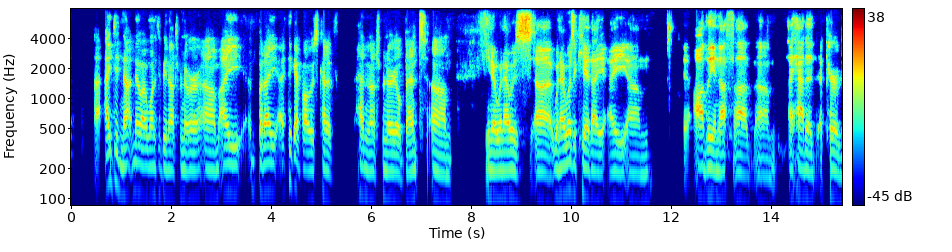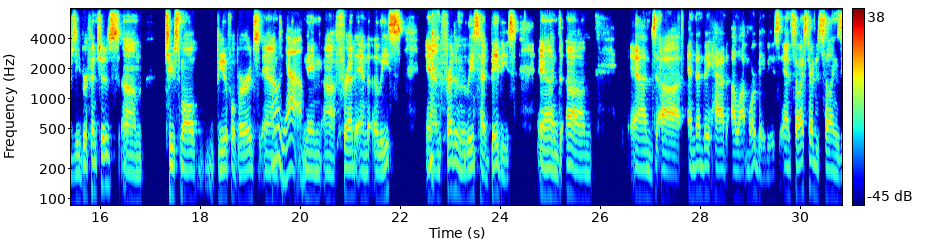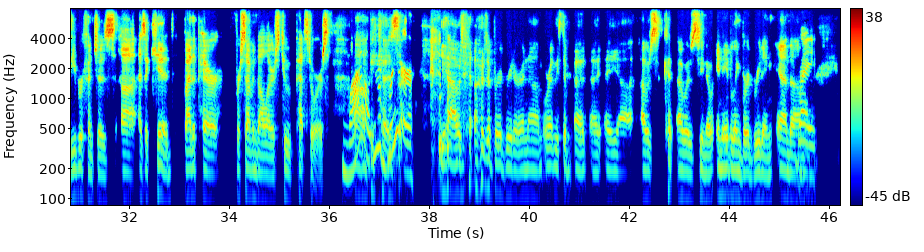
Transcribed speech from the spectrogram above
I, did not know I wanted to be an entrepreneur. Um, I, but I, I think I've always kind of had an entrepreneurial bent. Um, you know, when I was uh, when I was a kid, I, I um, oddly enough, uh, um, I had a, a, pair of zebra finches, um, two small, beautiful birds, and oh, yeah. named uh, Fred and Elise. And Fred and Elise had babies, and um, and uh, and then they had a lot more babies, and so I started selling zebra finches uh, as a kid by the pair for seven dollars to pet stores. Wow, uh, because, you're a breeder. yeah, I was I was a bird breeder, and um, or at least a, a, a, a uh, I was I was you know enabling bird breeding, and um, right,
